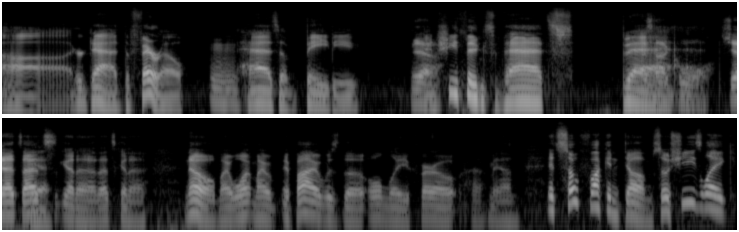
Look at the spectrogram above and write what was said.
uh, her dad, the pharaoh, Mm-hmm. has a baby, Yeah, and she thinks that's bad. that's not cool. Shit, that's gonna that's gonna. No, my one my if I was the only pharaoh, uh, man, it's so fucking dumb. So she's like,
